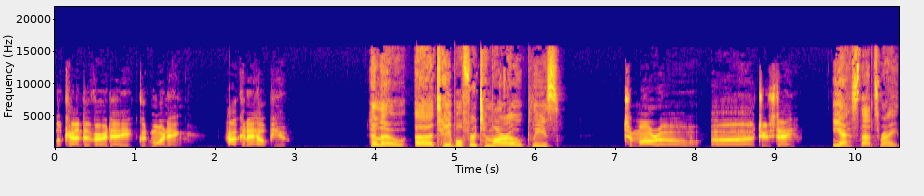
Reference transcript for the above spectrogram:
Locanda Verde, good morning. How can I help you? Hello, a table for tomorrow, please? Tomorrow, uh, Tuesday? Yes, that's right.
